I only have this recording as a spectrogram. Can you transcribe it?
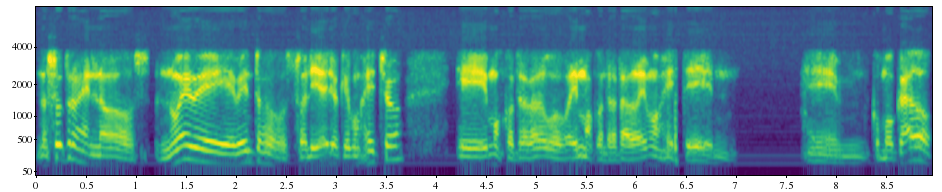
Nosotros en los nueve eventos solidarios que hemos hecho, hemos contratado, hemos contratado, hemos este convocado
